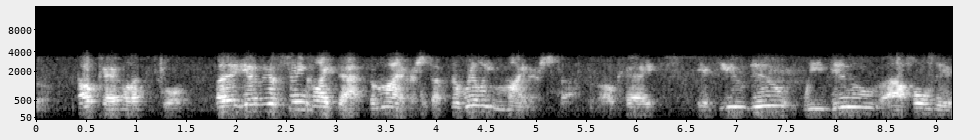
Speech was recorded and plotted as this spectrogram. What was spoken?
So Okay, well, that's cool. But you know, things like that, the minor stuff, the really minor stuff, okay? If you do, we do uh, hold a,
